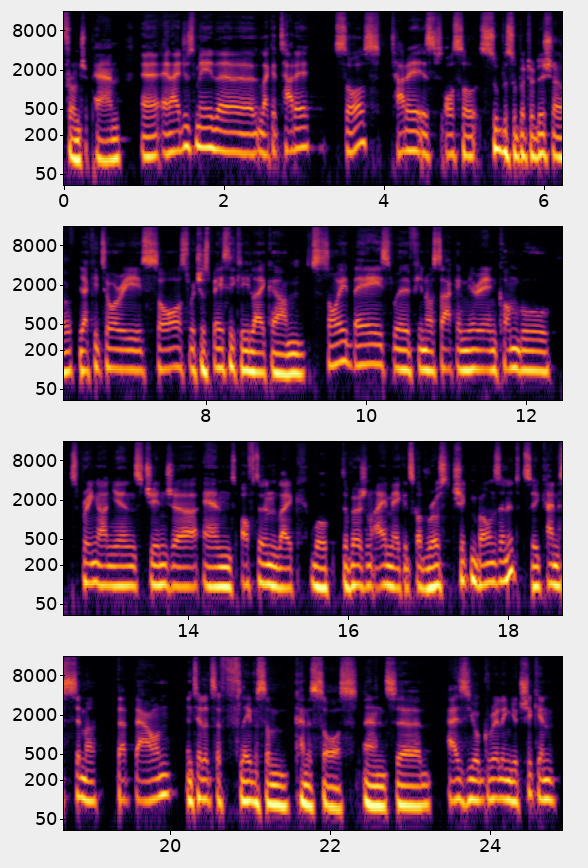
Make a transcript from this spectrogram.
from Japan. Uh, and I just made a, like a tare sauce. Tare is also super, super traditional yakitori sauce, which is basically like, um, soy based with, you know, sake mirin, kombu, spring onions, ginger, and often like, well, the version I make, it's got roasted chicken bones in it. So you kind of simmer that down until it's a flavorsome kind of sauce. And, uh, as you're grilling your chicken,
